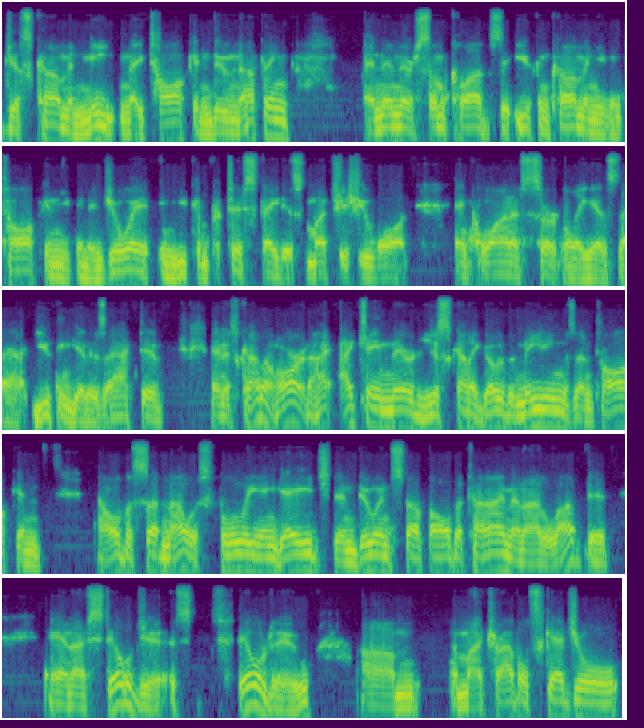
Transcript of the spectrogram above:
just come and meet and they talk and do nothing. And then there's some clubs that you can come and you can talk and you can enjoy it and you can participate as much as you want. And Kiwanis certainly is that. You can get as active. And it's kind of hard. I, I came there to just kind of go to the meetings and talk. And all of a sudden I was fully engaged and doing stuff all the time. And I loved it and I still just still do. Um, my travel schedule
